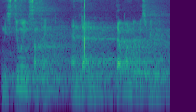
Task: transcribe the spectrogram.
And He's doing something, and then that wonder was renewed.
